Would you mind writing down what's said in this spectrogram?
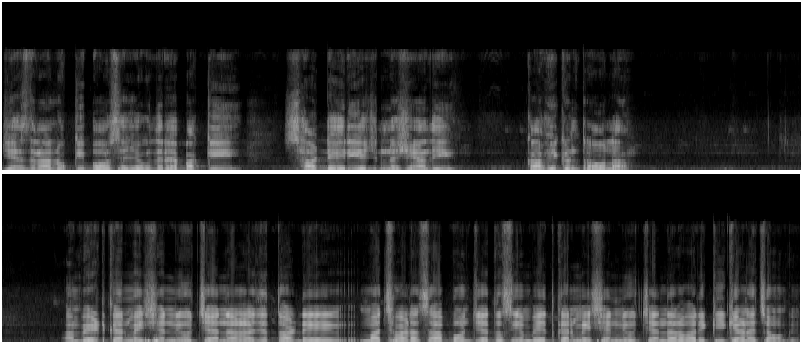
ਜਿਸ ਦੇ ਨਾਲ ਲੋਕੀ ਬਹੁਤ ਸਹਿਯੋਗ ਦੇ ਰਹੇ ਬਾਕੀ ਸਾਡੇ ਏਰੀਆ 'ਚ ਨਸ਼ਿਆਂ ਦੀ ਕਾਫੀ ਕੰਟਰੋਲ ਆ। ਅੰਬੇਡਕਰ ਮਿਸ਼ਨ ਨਿਊਜ਼ ਚੈਨਲ ਅੱਜ ਤੁਹਾਡੇ ਮੱਛਵਾੜਾ ਸਾਹਿਬ ਪਹੁੰਚੇ ਤੁਸੀਂ ਅੰਬੇਡਕਰ ਮਿਸ਼ਨ ਨਿਊਜ਼ ਚੈਨਲ ਬਾਰੇ ਕੀ ਕਹਿਣਾ ਚਾਹੋਗੇ?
